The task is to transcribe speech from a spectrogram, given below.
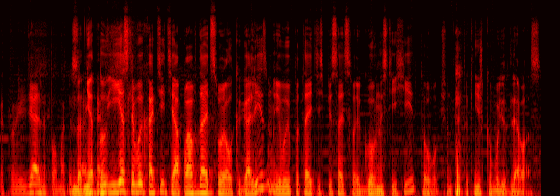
это идеально, по-моему, описание. нет, ну и если вы хотите оправдать свой алкоголизм, и вы пытаетесь писать свои говно стихи, то, в общем-то, эта книжка будет для вас.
